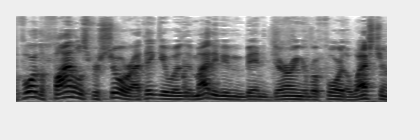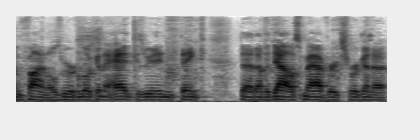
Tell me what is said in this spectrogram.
before the finals for sure. I think it was it might have even been during or before the Western Finals. We were looking ahead because we didn't think that uh, the Dallas Mavericks were going to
